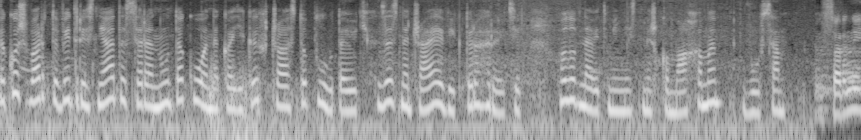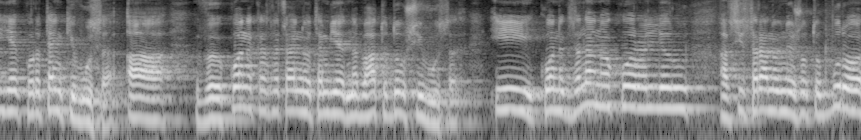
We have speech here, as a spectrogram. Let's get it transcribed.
Також варто відрізняти сарану та коника, яких часто плутають, зазначає Віктор Гриців. Головна відмінність між комахами вуса. Сарни є коротенькі вуса, а в коника, звичайно, там є набагато довші вуса. І коник зеленого кольору, а всі сарани вони жовто-бурого,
